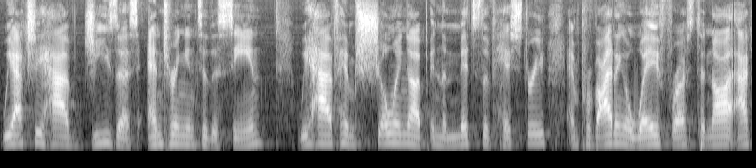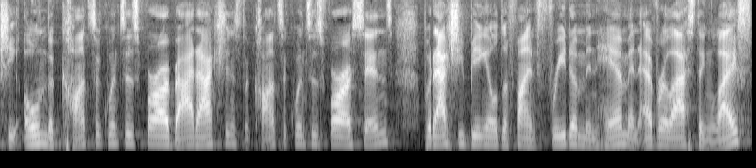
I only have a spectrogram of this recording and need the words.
We actually have Jesus entering into the scene we have him showing up in the midst of history and providing a way for us to not actually own the consequences for our bad actions, the consequences for our sins, but actually being able to find freedom in him and everlasting life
